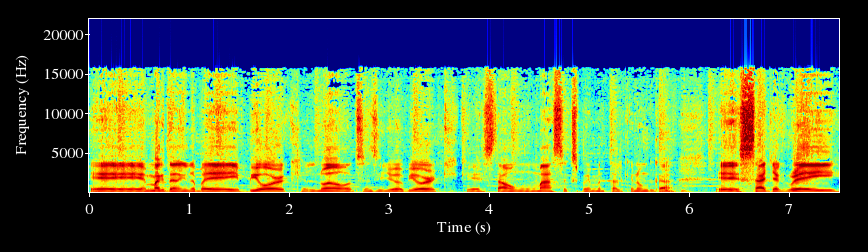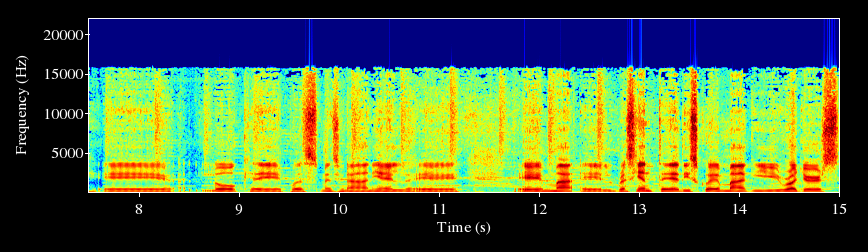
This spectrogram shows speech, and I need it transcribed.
eh, Magdalena Bay, Bjork, el nuevo sencillo de Bjork que está aún más experimental que nunca, eh, Saya Gray, eh, lo que pues menciona Daniel, eh, eh, Ma- el reciente disco de Maggie Rogers,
